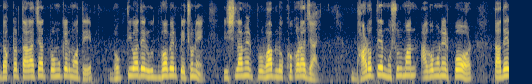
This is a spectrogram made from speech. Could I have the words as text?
ডক্টর তারাচাঁদ প্রমুখের মতে, ভক্তিবাদের উদ্ভবের পেছনে ইসলামের প্রভাব লক্ষ্য করা যায়। ভারতে মুসলমান আগমনের পর তাদের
